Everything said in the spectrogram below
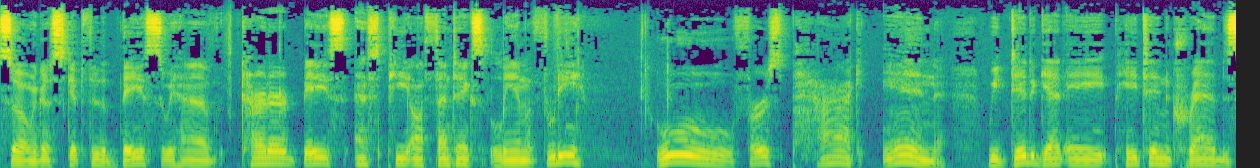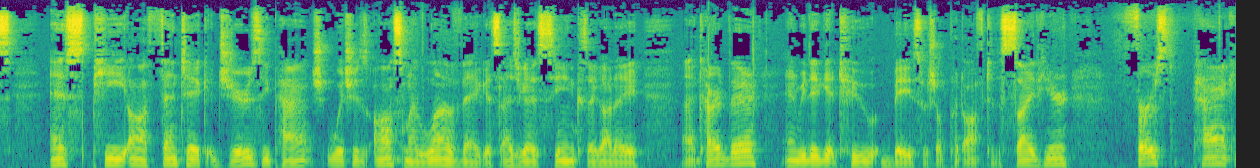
So we're going to skip through the base. So we have Carter, base, SP Authentics, Liam Foudy. Ooh, first pack in. We did get a Peyton Krebs SP Authentic jersey patch, which is awesome. I love Vegas, as you guys seen, because I got a, a card there. And we did get two base, which I'll put off to the side here. First pack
